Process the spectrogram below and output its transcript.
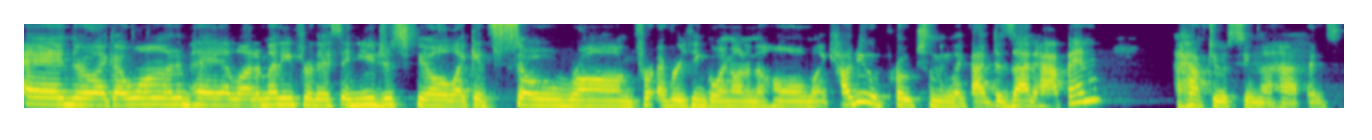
and they're like, I want to pay a lot of money for this. And you just feel like it's so wrong for everything going on in the home. Like, how do you approach something like that? Does that happen? I have to assume that happens.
